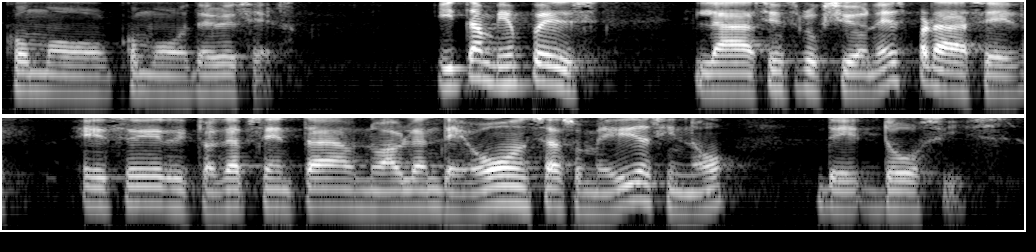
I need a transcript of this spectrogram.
como, como debe ser. Y también pues las instrucciones para hacer ese ritual de absenta no hablan de onzas o medidas, sino de dosis.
